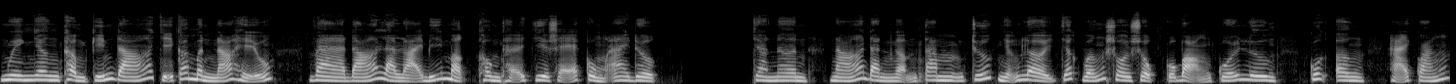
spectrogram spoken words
Nguyên nhân thầm kín đó chỉ có mình nó hiểu, và đó là loại bí mật không thể chia sẻ cùng ai được. Cho nên, nó đành ngậm tâm trước những lời chất vấn sôi sục của bọn Quế Lương, Quốc Ân, Hải Quắn.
